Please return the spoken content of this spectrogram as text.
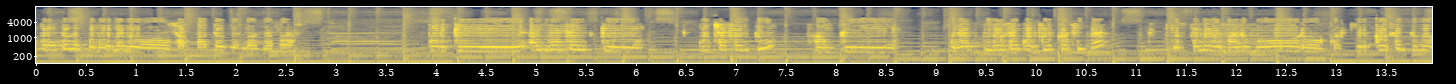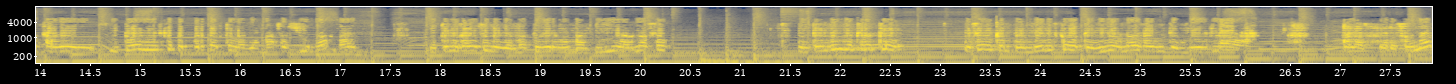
trato de ponerme los zapatos de los demás porque hay veces que mucha gente, aunque O sea, no sé, cualquier cosita que pone de mal humor o cualquier cosa y tú no sabes, y tú ves que te portas con los demás así, ¿no? Y tú no sabes si los demás tuvieron un mal día o no sé. Entonces yo creo que eso de comprender es como te digo, ¿no? O sea, entender la, a las personas,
